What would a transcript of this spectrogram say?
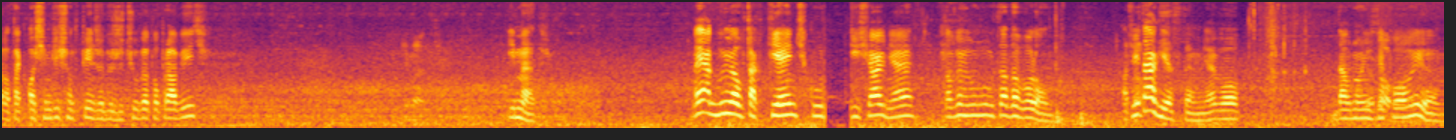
Ale tak 85, żeby życiówę poprawić. I metr. i metr. No jakbym miał tak 5 kur... dzisiaj, nie? To bym był zadowolony. A czyli tak jestem, nie? Bo dawno nic nie połowiłem.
